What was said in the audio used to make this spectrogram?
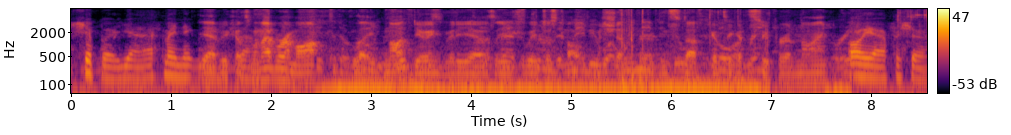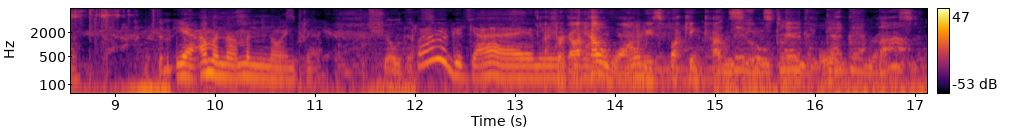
shipper. Yeah, that's my nickname. Yeah, because so. whenever I'm off, like, not doing videos, I usually just call him Shipper and stuff because it gets super annoying. Oh yeah, for sure. Yeah, I'm an I'm an annoying prick. show them. But I'm a good guy. I mean, I forgot how long these fucking And this cutscenes plan take. Holy goddamn Christ. bomb.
